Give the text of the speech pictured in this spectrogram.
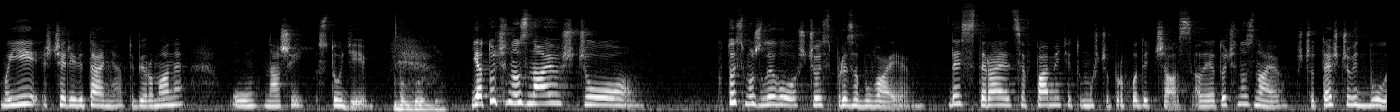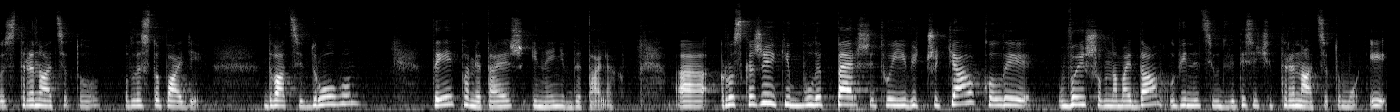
Мої щирі вітання тобі, Романе, у нашій студії. Доброго дня. Я точно знаю, що хтось, можливо, щось призабуває, десь стирається в пам'яті, тому що проходить час. Але я точно знаю, що те, що відбулось 13 в листопаді 22-го, ти пам'ятаєш і нині в деталях. Е, Розкажи, які були перші твої відчуття, коли вийшов на Майдан у Вінниці у 2013-му. І,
